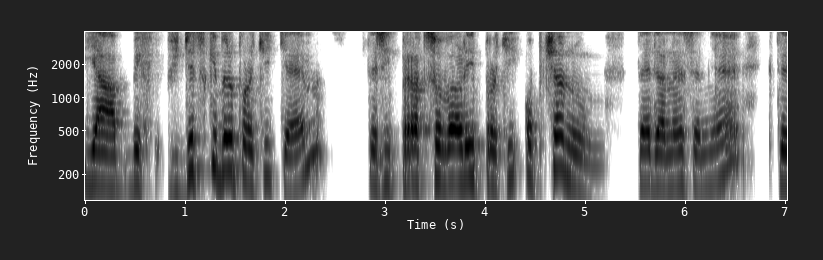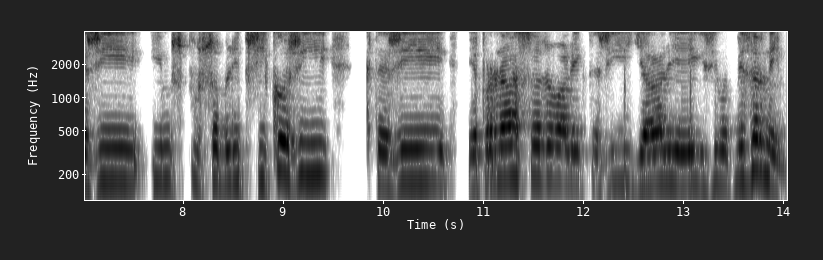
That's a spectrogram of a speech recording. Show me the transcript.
Já bych vždycky byl proti těm, kteří pracovali proti občanům té dané země, kteří jim způsobili příkoří, kteří je pronásledovali, kteří dělali jejich život mizerným.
